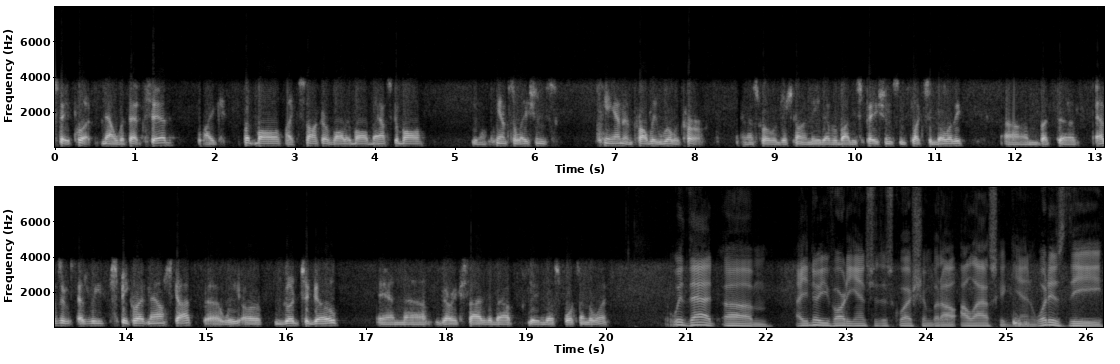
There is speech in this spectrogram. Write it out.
stay put. Now, with that said, like football, like soccer, volleyball, basketball, you know, cancellations can and probably will occur, and that's where we're just going to need everybody's patience and flexibility. Um, but uh, as as we speak right now, Scott, uh, we are good to go, and uh, very excited about getting those sports underway. With that, um, I know you've already answered this question, but I'll, I'll ask again. What is the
